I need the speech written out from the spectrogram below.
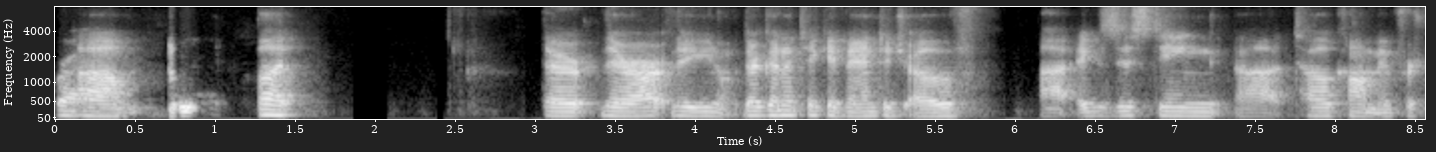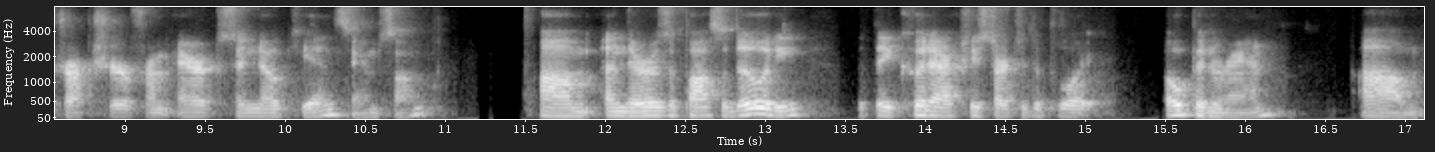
Right. Um, but there there are they, you know they're going to take advantage of uh, existing uh, telecom infrastructure from Ericsson, Nokia, and Samsung, um, and there is a possibility that they could actually start to deploy Open RAN. Um,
